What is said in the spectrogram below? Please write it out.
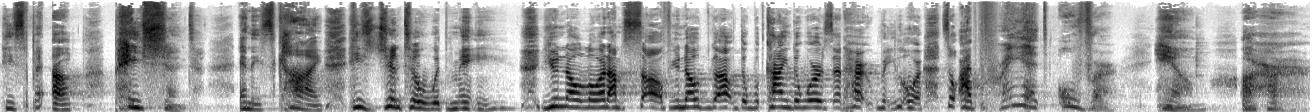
he's uh, patient and he's kind. He's gentle with me. You know, Lord, I'm soft. You know God, the kind of words that hurt me, Lord. So I pray it over him or her.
